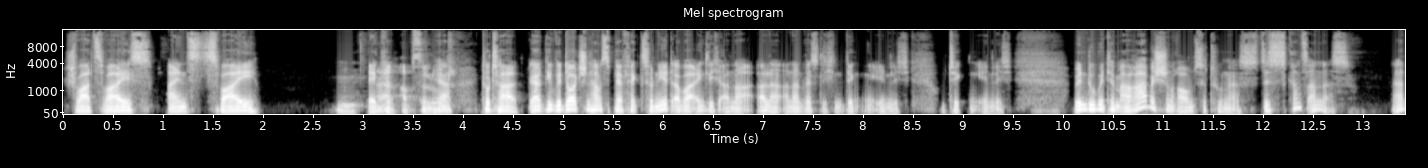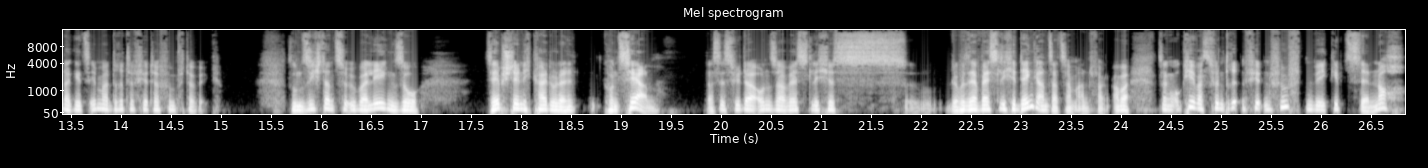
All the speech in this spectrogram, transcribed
Schwarz-Weiß, eins, zwei hm, Ecke. Ja, absolut. Ja, total. Ja, wir Deutschen haben es perfektioniert, aber eigentlich alle, alle anderen westlichen denken ähnlich und ticken ähnlich. Wenn du mit dem arabischen Raum zu tun hast, das ist ganz anders. Ja, da geht's immer dritter, vierter, fünfter Weg. So, und sich dann zu überlegen, so Selbstständigkeit oder Konzern, das ist wieder unser westliches, der westliche Denkansatz am Anfang. Aber sagen, okay, was für einen dritten, vierten, fünften Weg gibt's denn noch?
